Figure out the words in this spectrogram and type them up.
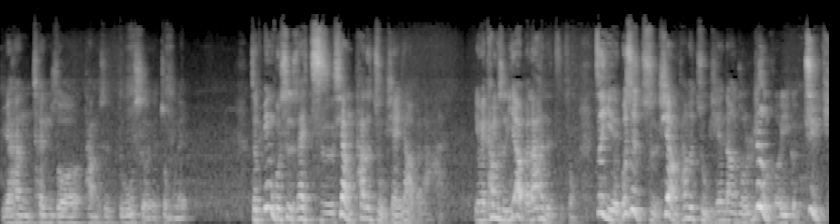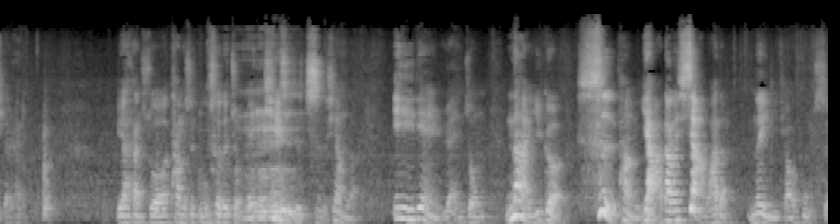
约翰称说他们是毒蛇的种类，这并不是在指向他的祖先亚伯拉罕，因为他们是亚伯拉罕的子孙。这也不是指向他们祖先当中任何一个具体的人。约翰说他们是毒蛇的种类，其实是指向了伊甸园中那一个试探亚当夏娃的那一条古蛇。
